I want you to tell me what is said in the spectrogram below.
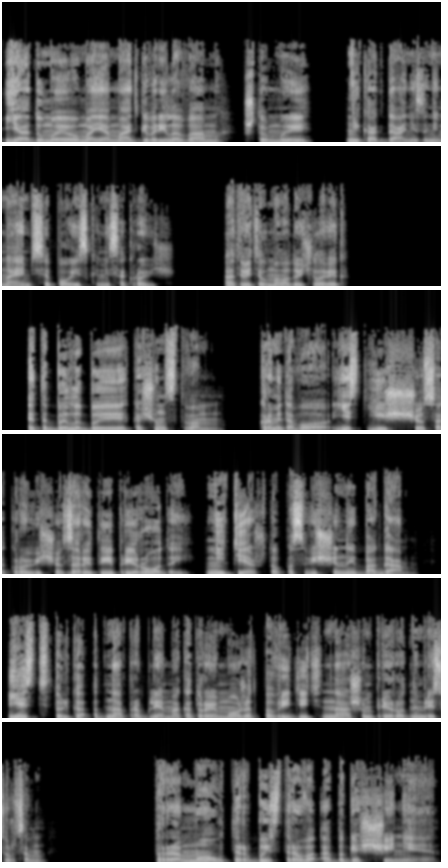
Я думаю, моя мать говорила вам, что мы никогда не занимаемся поисками сокровищ, ответил молодой человек. Это было бы кощунством. Кроме того, есть еще сокровища, зарытые природой, не те, что посвящены богам. Есть только одна проблема, которая может повредить нашим природным ресурсам. Промоутер быстрого обогащения.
